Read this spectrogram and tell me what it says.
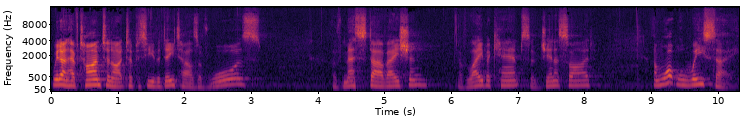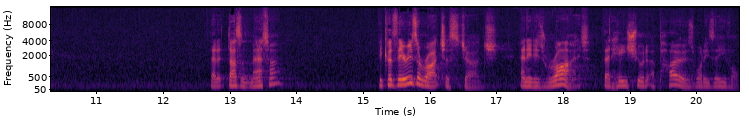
We don't have time tonight to pursue the details of wars, of mass starvation, of labour camps, of genocide. And what will we say? That it doesn't matter? Because there is a righteous judge, and it is right that he should oppose what is evil.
